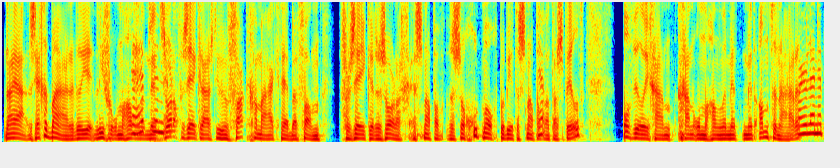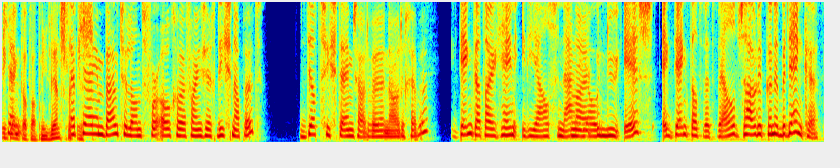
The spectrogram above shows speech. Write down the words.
Nou ja, zeg het maar. Wil je liever onderhandelen met zorgverzekeraars die hun vak gemaakt hebben van verzekerde zorg en snappen, zo goed mogelijk proberen te snappen wat daar speelt? Of wil je gaan, gaan onderhandelen met, met ambtenaren? Marjolein, Ik denk dat dat niet wenselijk heb is. Heb jij een buitenland voor ogen waarvan je zegt, die snapt het? Dat systeem zouden we nodig hebben? Ik denk dat er geen ideaal scenario nu is. Ik denk dat we het wel zouden kunnen bedenken.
